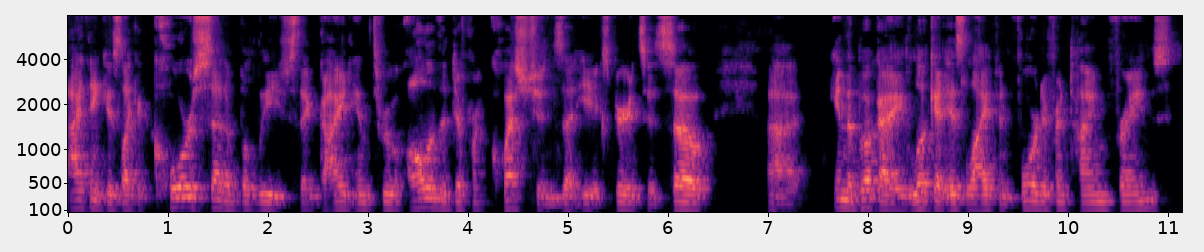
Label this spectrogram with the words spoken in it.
I think is like a core set of beliefs that guide him through all of the different questions that he experiences. So, uh, in the book, I look at his life in four different time frames,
